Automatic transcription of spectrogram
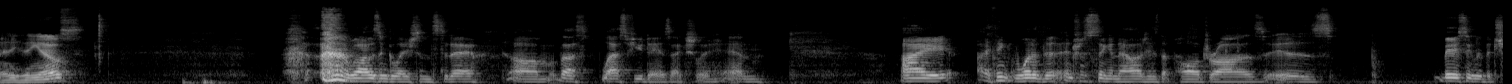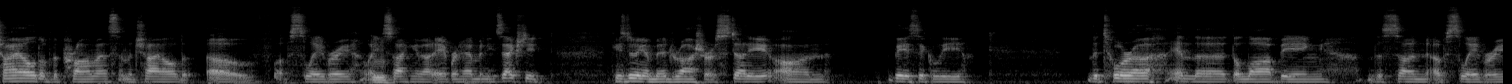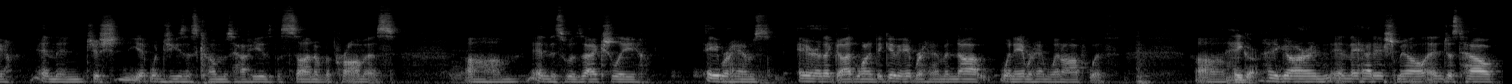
Anything else? well, I was in Galatians today, um, last last few days actually, and I I think one of the interesting analogies that Paul draws is basically the child of the promise and the child of of slavery when mm. he's talking about Abraham, and he's actually he's doing a midrash or a study on basically the Torah and the the law being the son of slavery, and then just yet when Jesus comes, how he is the son of the promise. Um, and this was actually Abraham's heir that God wanted to give Abraham, and not when Abraham went off with um, Hagar. Hagar, and, and they had Ishmael, and just how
